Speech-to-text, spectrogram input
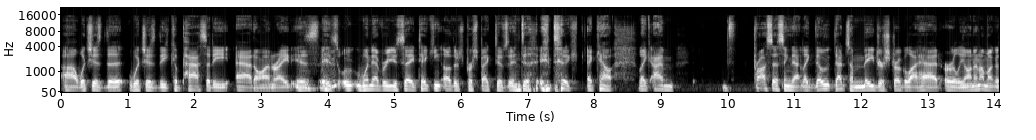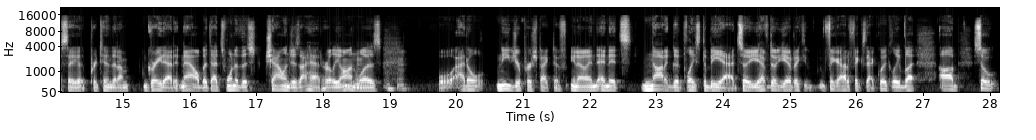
uh, which is the which is the capacity add-on, right? Is Mm-hmm. is whenever you say taking others' perspectives into into account, like I'm processing that like tho- that's a major struggle I had early on, and I'm not going to say pretend that I'm great at it now, but that's one of the s- challenges I had early on Mm-hmm. was. well, I don't need your perspective, you know, and, and it's not a good place to be at. So you have to you have to figure out how to fix that quickly. But um, so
